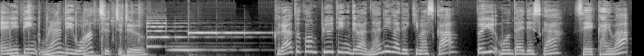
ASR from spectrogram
Anything Randy wants it to do. クラウドコンピューティングでは何ができますか?という問題ですが、正解は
